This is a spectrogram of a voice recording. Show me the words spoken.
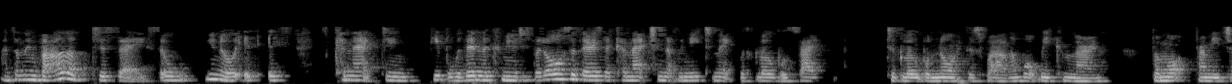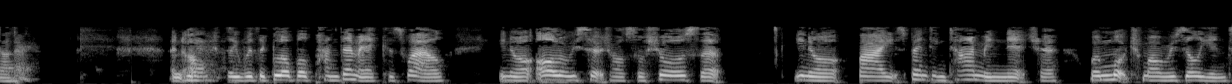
and something valid to say. So, you know, it, it's, it's connecting people within the communities, but also there's a connection that we need to make with global south to global north as well and what we can learn from, from each other. And yeah. obviously with the global pandemic as well, you know, all the research also shows that, you know, by spending time in nature, we're much more resilient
